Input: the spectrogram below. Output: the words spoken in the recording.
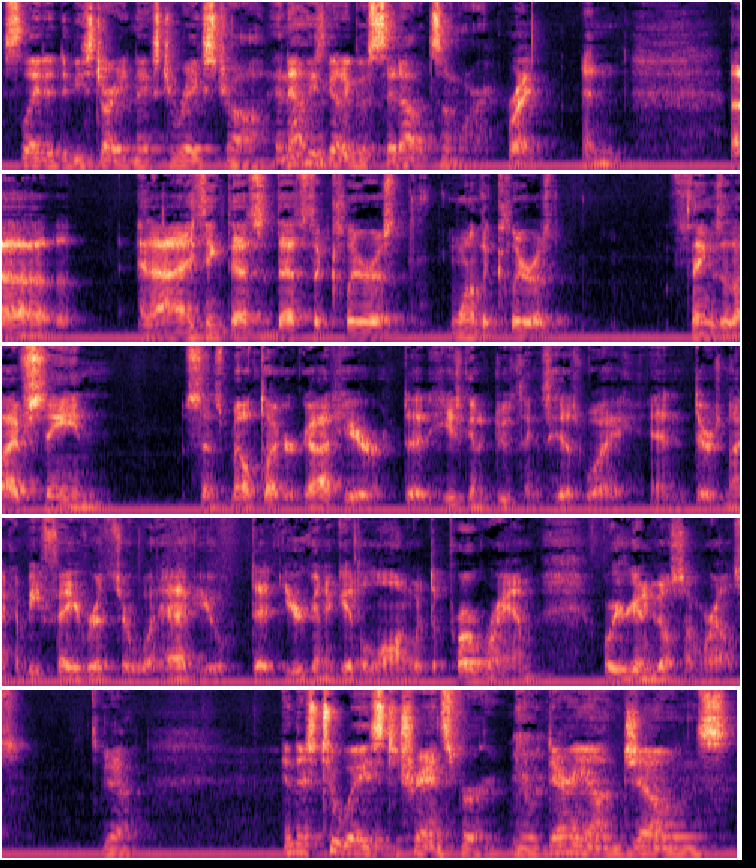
slated to be starting next to Rakestraw, and now he's got to go sit out somewhere. Right. And uh, and I think that's that's the clearest one of the clearest things that I've seen since Mel Tucker got here that he's going to do things his way and there's not going to be favorites or what have you that you're going to get along with the program or you're going to go somewhere else. Yeah. And there's two ways to transfer. You know, Darion Jones,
